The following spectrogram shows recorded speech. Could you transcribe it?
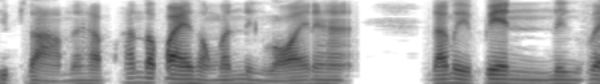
สิบสามนะครับ ขั้นต่อไปสองพันะฮะดาเมจเป็นหนึ่งแส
